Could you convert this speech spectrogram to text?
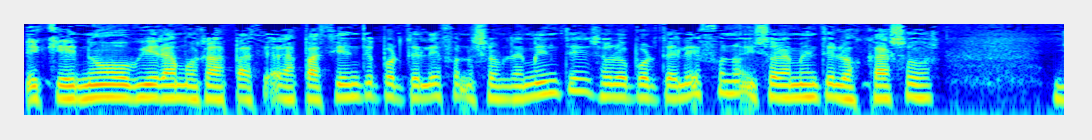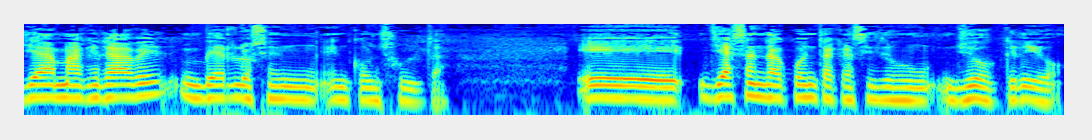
es que no viéramos a las, a las pacientes por teléfono solamente, solo por teléfono y solamente los casos ya más graves verlos en, en consulta. Eh, ya se han dado cuenta que ha sido, un, yo creo,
